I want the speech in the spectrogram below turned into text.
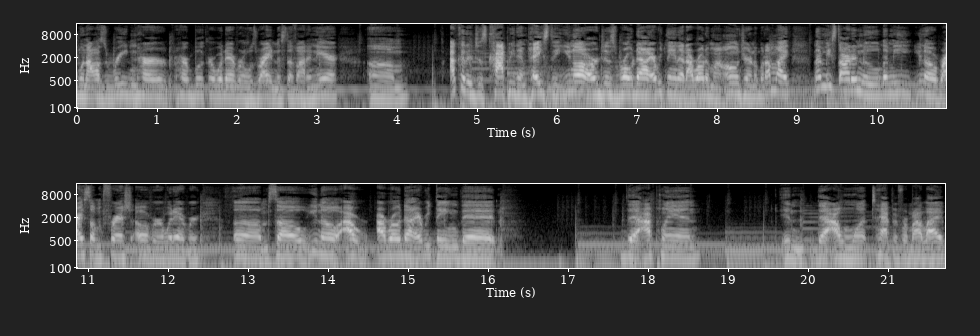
when I was reading her her book or whatever and was writing the stuff out in there, um, I could have just copied and pasted, you know, or just wrote down everything that I wrote in my own journal. But I'm like, let me start anew. Let me, you know, write something fresh over or whatever. Um, so, you know, I I wrote down everything that that I plan and that I want to happen for my life.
